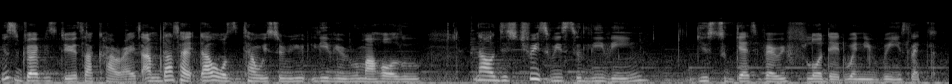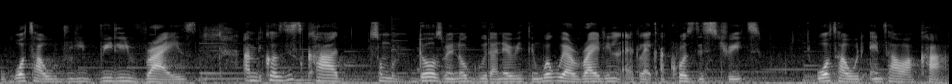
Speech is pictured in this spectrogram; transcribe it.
We used to drive this Toyota car, right? And that that was the time we used to re- live in Rumaholu. Now the streets we used to live in used to get very flooded when it rains like water would really really rise and because this car some doors were not good and everything when we are riding like like across the street water would enter our car.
